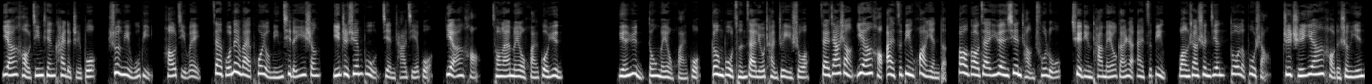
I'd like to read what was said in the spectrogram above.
叶安好今天开的直播顺利无比，好几位在国内外颇有名气的医生一致宣布检查结果：叶安好从来没有怀过孕，连孕都没有怀过，更不存在流产这一说。再加上叶安好艾滋病化验的报告在医院现场出炉，确定他没有感染艾滋病，网上瞬间多了不少支持叶安好的声音。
